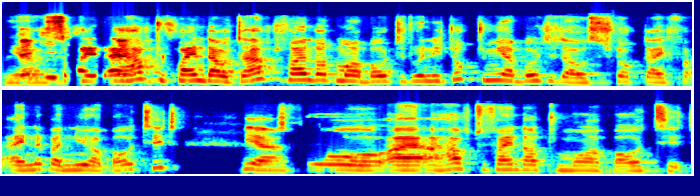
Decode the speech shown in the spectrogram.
Yeah, so I, I have to find out. I have to find out more about it. When he talked to me about it, I was shocked. i, I never knew about it. yeah, So I, I have to find out more about it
